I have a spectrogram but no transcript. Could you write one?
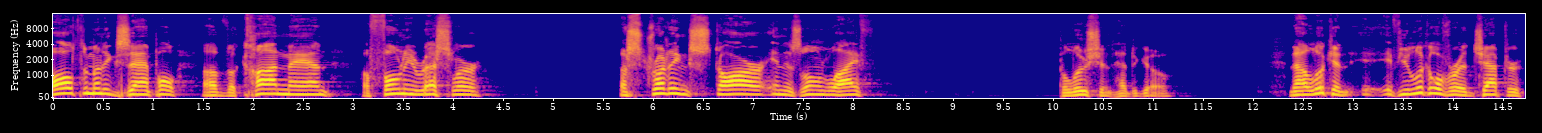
ultimate example of the con man, a phony wrestler, a strutting star in his own life, pollution had to go. Now, look at, if you look over at chapter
